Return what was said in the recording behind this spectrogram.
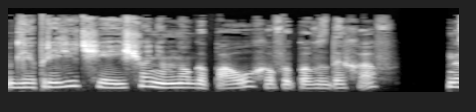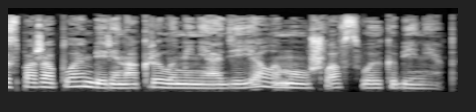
Для приличия еще немного поохов и повздыхав, госпожа Пламбери накрыла меня одеялом и ушла в свой кабинет.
